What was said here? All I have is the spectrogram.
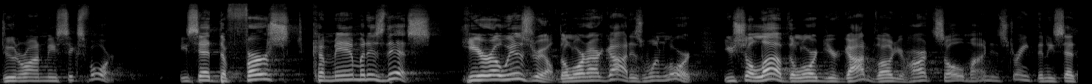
Deuteronomy 6 4. He said, The first commandment is this Hear, O Israel, the Lord our God is one Lord. You shall love the Lord your God with all your heart, soul, mind, and strength. Then he said,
